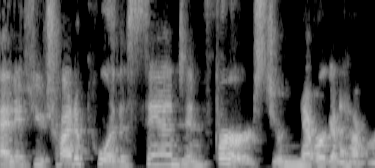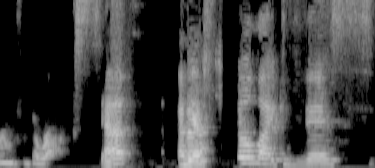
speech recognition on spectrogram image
And if you try to pour the sand in first, you're never going to have room for the rocks. Yep. And. I feel like this,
